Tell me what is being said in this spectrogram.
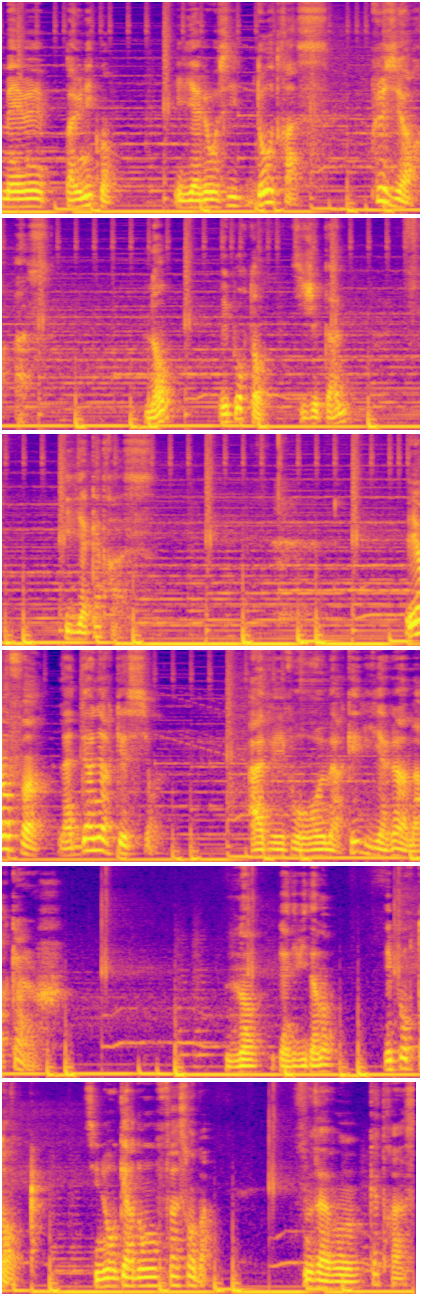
Mais pas uniquement. Il y avait aussi d'autres as. Plusieurs as. Non? Et pourtant, si j'étale, il y a quatre as. Et enfin, la dernière question. Avez-vous remarqué qu'il y avait un marquage? Non, bien évidemment. Et pourtant, si nous regardons face en bas, nous avons quatre as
